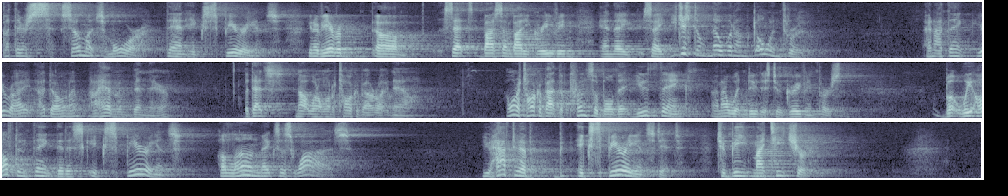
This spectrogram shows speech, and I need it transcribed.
But there's so much more than experience. You know, have you ever um, sat by somebody grieving and they say, You just don't know what I'm going through? And I think, You're right, I don't. I'm, I have not been there. But that's not what I want to talk about right now. I want to talk about the principle that you think, and I wouldn't do this to a grieving person, but we often think that experience alone makes us wise. You have to have experienced it to be my teacher.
